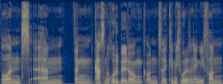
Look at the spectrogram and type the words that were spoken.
Und ähm, dann gab es eine Rudelbildung und äh, Kimmich wurde dann irgendwie von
